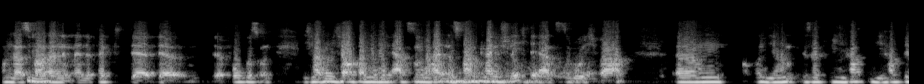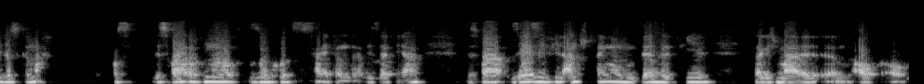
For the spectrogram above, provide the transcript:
Und das war dann im Endeffekt der, der, der Fokus. Und ich habe mich auch dann mit den Ärzten unterhalten. Es waren keine schlechte Ärzte, wo ich war. Ähm, und die haben gesagt, wie habt, wie habt ihr das gemacht? Es war doch nur noch so kurz Zeit. Und da habe ich gesagt, ja, es war sehr, sehr viel Anstrengung und sehr, sehr viel, sage ich mal, ähm, auch, auch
